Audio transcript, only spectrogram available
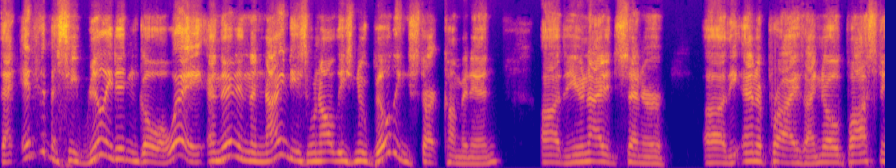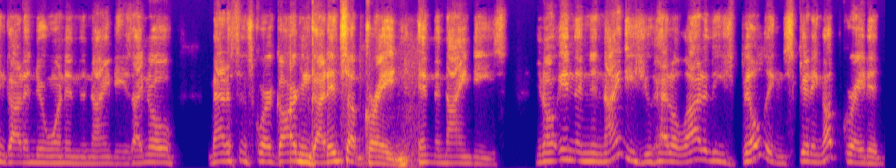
that intimacy really didn't go away. And then in the 90s when all these new buildings start coming in uh, the united center uh, the Enterprise. I know Boston got a new one in the 90s. I know Madison Square Garden got its upgrade in the 90s. You know, in, in the 90s, you had a lot of these buildings getting upgraded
